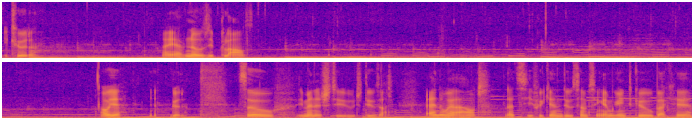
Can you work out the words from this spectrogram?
he could. I have no zip cloud. Oh yeah, yeah, good. So, he managed to, to do that. And we're out. Let's see if we can do something. I'm going to go back here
